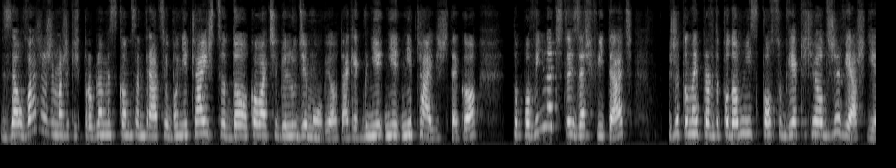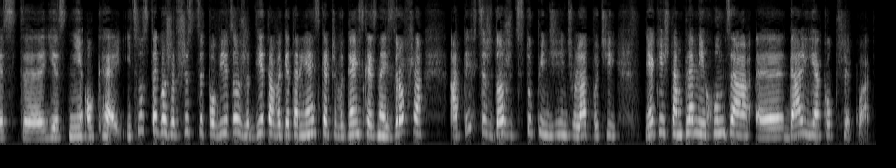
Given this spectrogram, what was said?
zauważasz, że masz jakieś problemy z koncentracją, bo nie czaisz, co dookoła ciebie ludzie mówią, tak? Jakby nie, nie, nie czaisz tego, to powinno ci coś zaświtać, że to najprawdopodobniej sposób, w jaki się odżywiasz, jest, e, jest nie okej. Okay. I co z tego, że wszyscy powiedzą, że dieta wegetariańska czy wegańska jest najzdrowsza, a ty chcesz dożyć 150 lat, bo ci jakieś tam plemię Hunza e, dali jako przykład.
